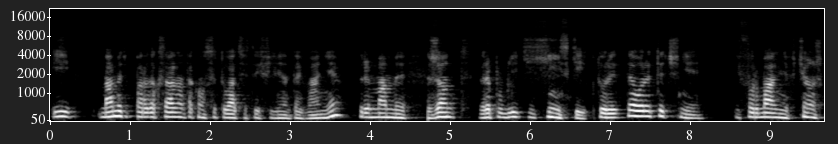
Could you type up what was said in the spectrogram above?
I mamy paradoksalną taką sytuację w tej chwili na Tajwanie, w którym mamy rząd Republiki Chińskiej, który teoretycznie i formalnie wciąż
